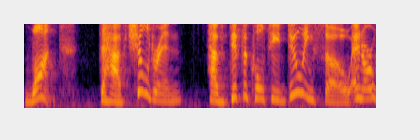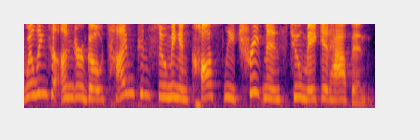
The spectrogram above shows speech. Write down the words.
want to have children, have difficulty doing so, and are willing to undergo time consuming and costly treatments to make it happen.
